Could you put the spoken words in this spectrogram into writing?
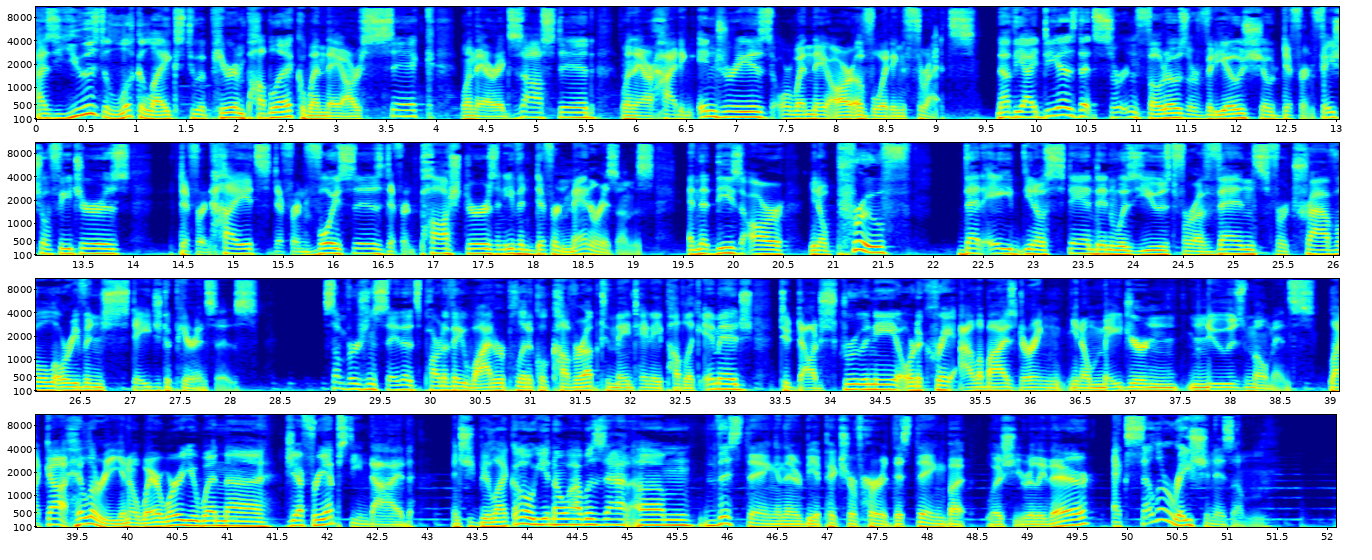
has used lookalikes to appear in public when they are sick, when they are exhausted, when they are hiding injuries, or when they are avoiding threats. Now, the idea is that certain photos or videos show different facial features, different heights, different voices, different postures, and even different mannerisms. And that these are, you know, proof that a you know stand-in was used for events, for travel, or even staged appearances. Some versions say that it's part of a wider political cover up to maintain a public image, to dodge scrutiny, or to create alibis during, you know, major n- news moments. Like, ah, Hillary, you know, where were you when uh, Jeffrey Epstein died? And she'd be like, oh, you know, I was at um this thing, and there'd be a picture of her at this thing, but was she really there? Accelerationism.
